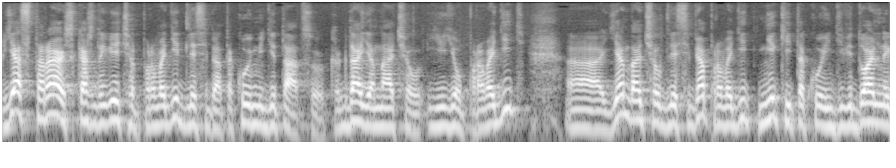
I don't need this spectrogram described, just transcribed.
Я стараюсь каждый вечер проводить для себя такую медитацию. Когда я начал ее проводить, э, я начал для себя проводить некий такой индивидуальный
